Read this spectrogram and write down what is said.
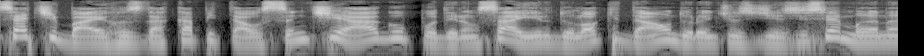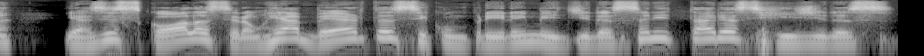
Sete bairros da capital Santiago poderão sair do lockdown durante os dias de semana e as escolas serão reabertas se cumprirem medidas sanitárias rígidas.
